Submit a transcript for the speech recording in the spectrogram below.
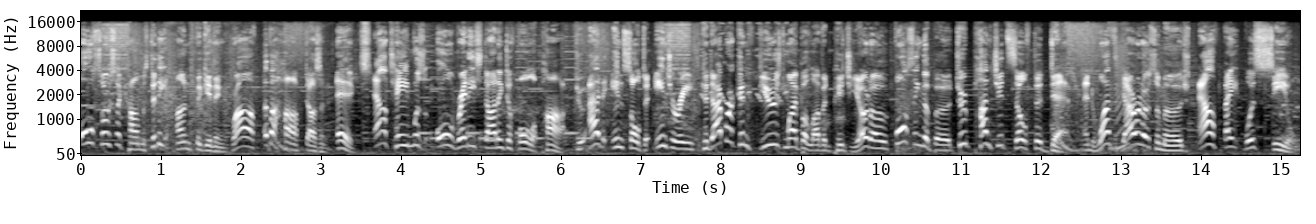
also succumbs to the unforgiving wrath of a half dozen eggs. Our team was already starting to fall apart. To add insult to injury, Kadabra confused my beloved Pidgeotto, forcing the bird to punch itself to death. And once Gyarados emerged, our fate was sealed,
